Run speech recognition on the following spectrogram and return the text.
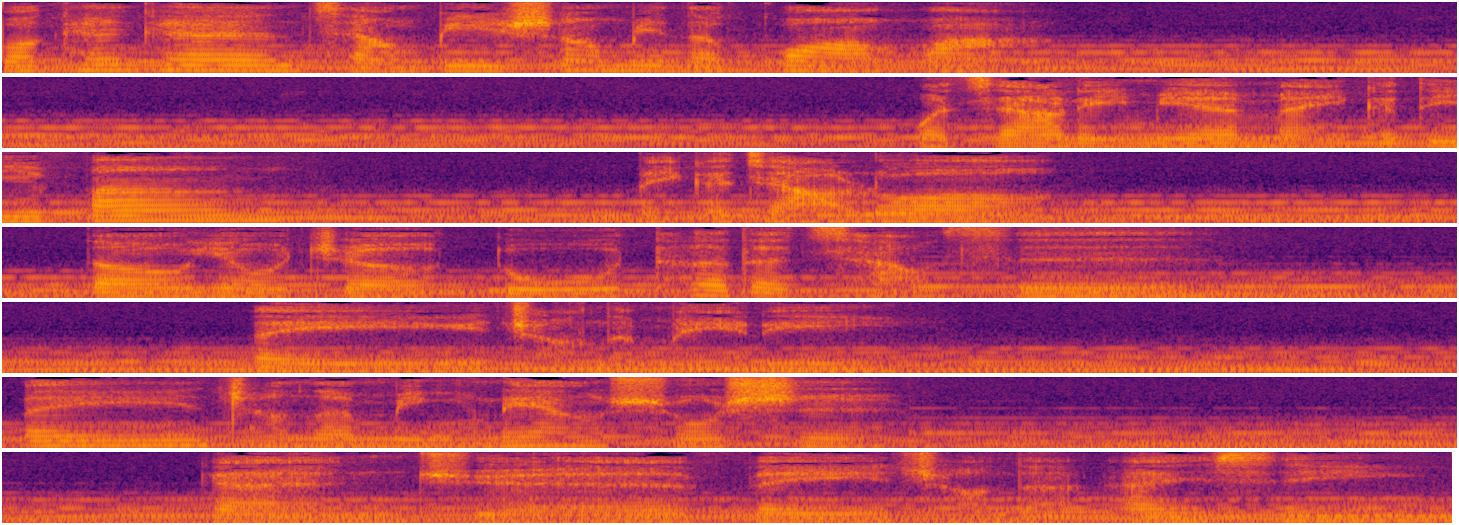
我看看墙壁上面的挂画，我家里面每个地方、每个角落都有着独特的巧思，非常的美丽，非常的明亮舒适，感觉非常的安心。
